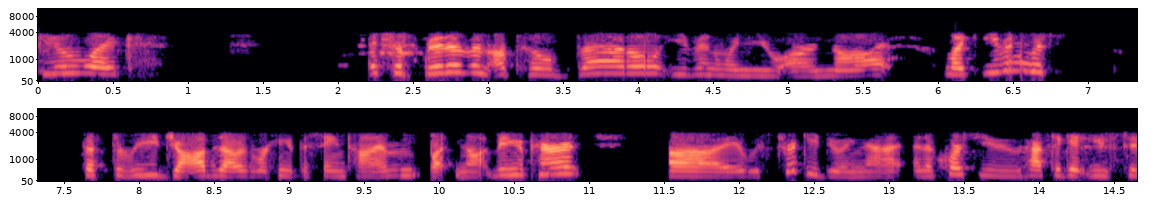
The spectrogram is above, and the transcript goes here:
feel like it's a bit of an uphill battle even when you are not like even with the three jobs I was working at the same time but not being a parent, uh, it was tricky doing that. And of course you have to get used to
